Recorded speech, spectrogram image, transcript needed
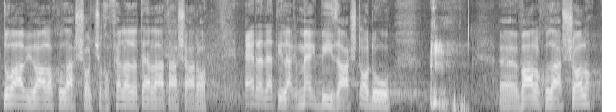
további vállalkozással csak a feladat ellátására eredetileg megbízást adó vállalkozással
